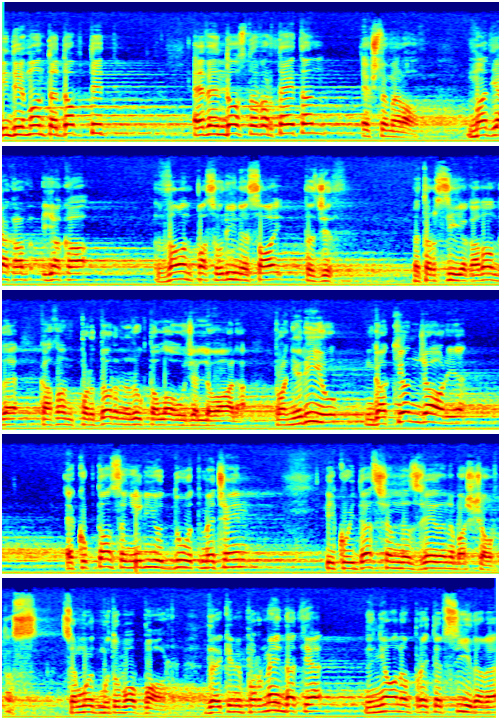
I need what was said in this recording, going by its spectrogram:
i ndihmon të dobtit e vendos të vërtetën e kështu me radhë madje ja ka ja ka dhon pasurinë e saj të gjithë Në tërësi ia ka dhon dhe ka thonë përdore në rrugë të Allahu Gjellu Ala. Pra njeriu nga kjo ngjarje e kupton se njeriu duhet me qenë i kujdesshëm në zgjedhjen e bashkëshortës, se mundet me t'u bo barrë. Dhe e kemi përmend atje në njanën prej tefsireve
